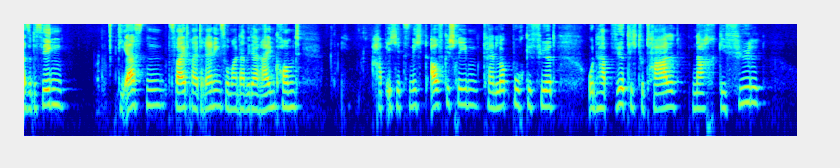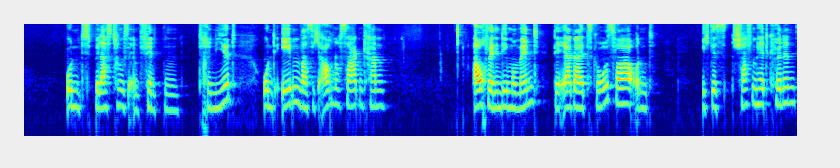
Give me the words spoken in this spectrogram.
also deswegen die ersten zwei, drei Trainings, wo man da wieder reinkommt, habe ich jetzt nicht aufgeschrieben, kein Logbuch geführt und habe wirklich total nach Gefühl und Belastungsempfinden trainiert. Und eben, was ich auch noch sagen kann, auch wenn in dem Moment der Ehrgeiz groß war und ich das schaffen hätte können,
